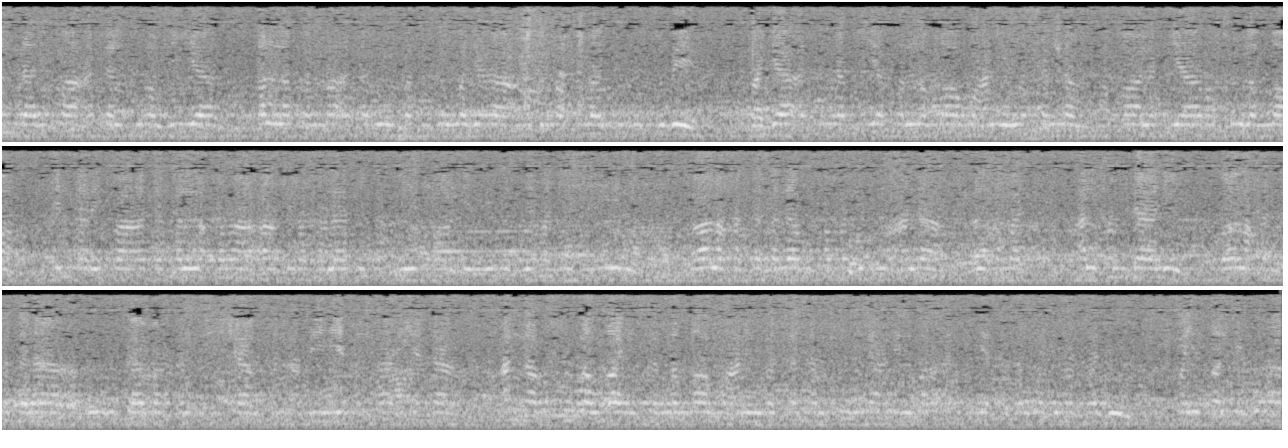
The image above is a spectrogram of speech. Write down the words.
أن رفاعة القرظية طلق امرأته فتزوجها عبد الرحمن بن الزبير. فجاءت النبي صلى الله عليه وسلم فقالت يا رسول الله إن رفاعة طلقها اخر ثلاث تحقيقات بمثل حديث قال حدثنا محمد بن علاء الحمداني قال حدثنا ابو اسامه عن هشام عن ابيه عن عائشه ان رسول الله صلى الله عليه وسلم سئل عن المرأة يتزوجها الرجل فيطلقها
